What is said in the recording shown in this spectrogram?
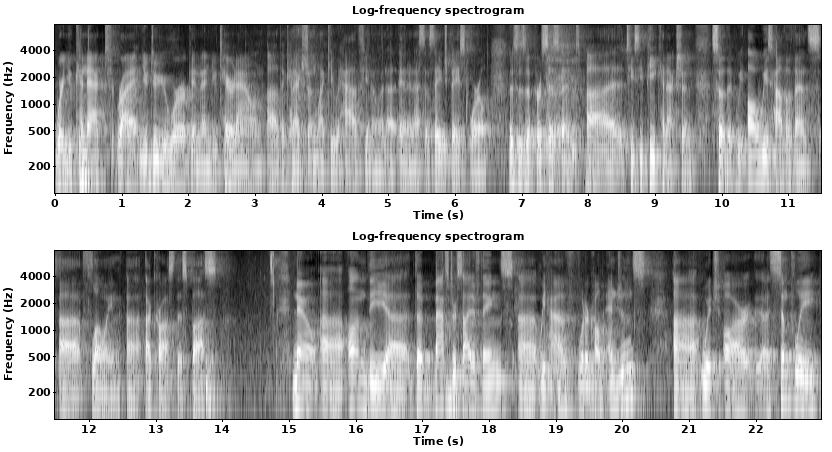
where you connect, right, and you do your work and then you tear down uh, the connection like you would have, you know, in, a, in an SSH-based world. This is a persistent uh, TCP connection so that we always have events uh, flowing uh, across this bus. Now, uh, on the, uh, the master side of things, we have what are called engines, which are simply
